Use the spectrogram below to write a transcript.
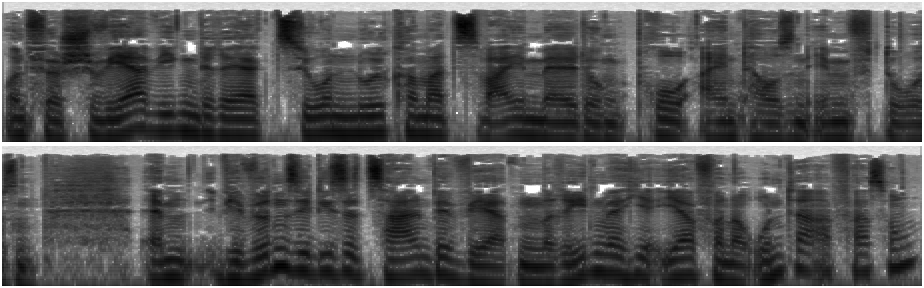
und für schwerwiegende Reaktionen 0,2 Meldungen pro 1000 Impfdosen. Ähm, wie würden Sie diese Zahlen bewerten? Reden wir hier eher von einer Untererfassung?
